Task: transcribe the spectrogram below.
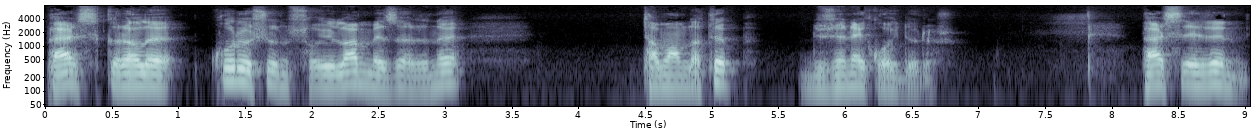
Pers kralı Kuruş'un soyulan mezarını tamamlatıp düzene koydurur. Perslerin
